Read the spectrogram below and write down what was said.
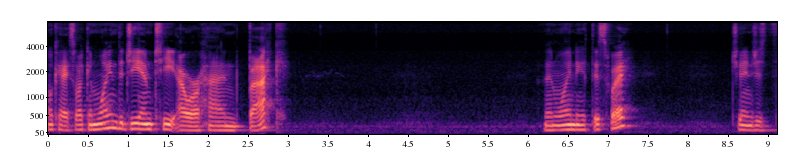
Okay, so I can wind the GMT hour hand back. Then winding it this way changes the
